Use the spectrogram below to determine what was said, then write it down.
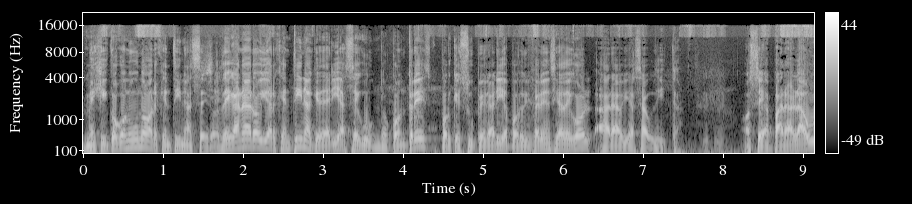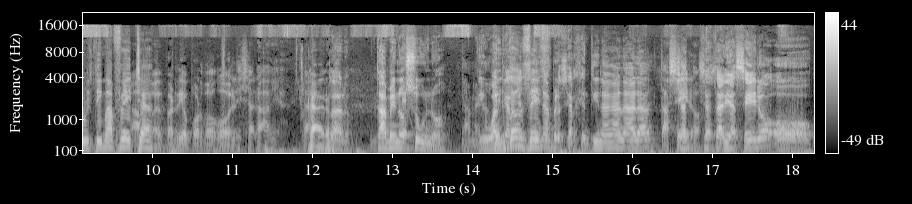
México con uno, Argentina cero. De ganar hoy Argentina quedaría segundo con tres porque superaría por diferencia de gol a Arabia Saudita. O sea, para la última Ah, fecha, perdió por dos goles Arabia. Claro. Claro, está menos uno. Está menos. Igual que Argentina, pero si Argentina ganara, Está ya- cero. Ya, estaría cero o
